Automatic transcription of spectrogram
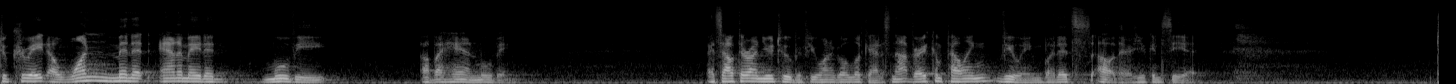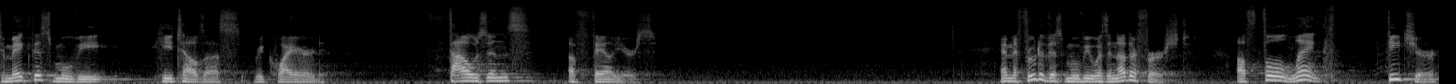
to create a one minute animated movie of a hand moving. It's out there on YouTube if you want to go look at it. It's not very compelling viewing, but it's out there. You can see it. To make this movie, he tells us, required thousands of failures. And the fruit of this movie was another first a full length feature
